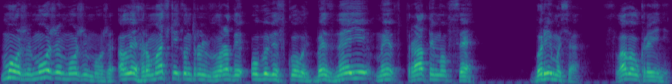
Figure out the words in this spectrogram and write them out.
Може, може, може, може. Але громадський контроль влади обов'язковий. Без неї ми втратимо все. Борімося! Слава Україні!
